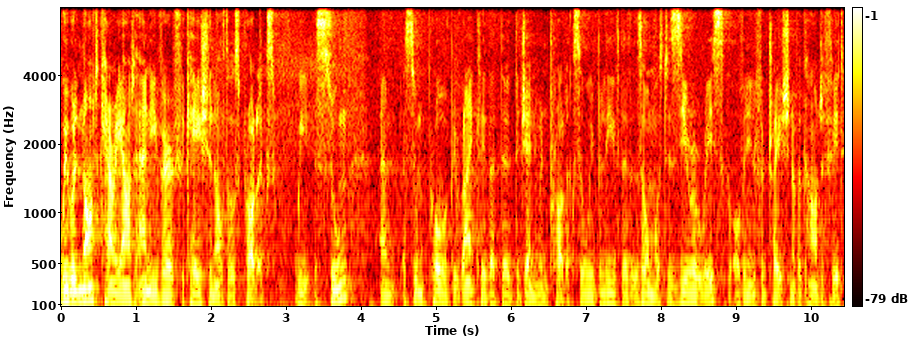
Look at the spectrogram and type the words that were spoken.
we will not carry out any verification of those products. We assume and assume probably rightly that they're the genuine products. So we believe that there's almost a zero risk of an infiltration of a counterfeit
